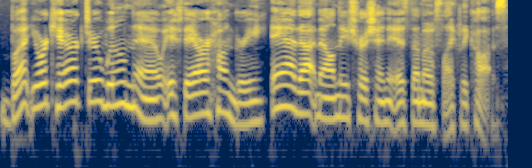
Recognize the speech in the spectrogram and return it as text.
But your character will know if they are hungry, and that malnutrition is the most likely cause.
